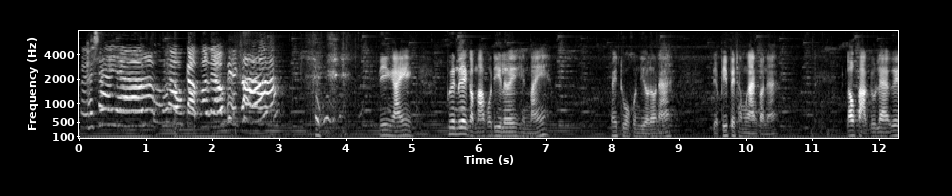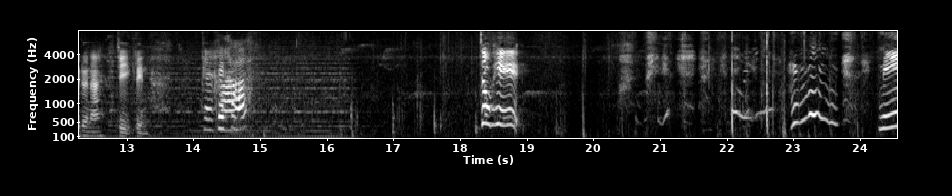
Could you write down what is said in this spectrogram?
พระชายาพวกเรากลับมาแล้วเพคะ นี่ไง เพื่อนเอ้ยกลับมาพอดีเลยเห็นไหม ไม่ตัวคนเดียวแล้วนะ เดี๋ยวพี่ไปทำงานก่อนนะ เราฝากดูแลเอ้ยด้วยนะ จีกลิ่นเพคะ เจ้าพี่ นี่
